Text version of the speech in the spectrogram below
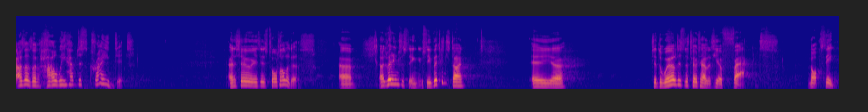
other than how we have described it. And so it is tautologous. Um, it's very interesting. You see, Wittgenstein a, uh, said the world is the totality of facts, not things.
